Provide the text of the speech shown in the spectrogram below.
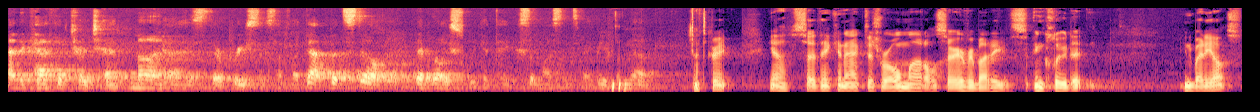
And the Catholic Church had none as their priests and stuff like that. But still, they really, we could take some lessons maybe from them. That's great. Yeah, so they can act as role models, so everybody's included. Anybody else?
